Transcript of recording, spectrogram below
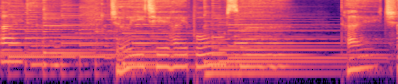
爱的，这一切还不算太迟。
